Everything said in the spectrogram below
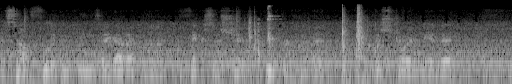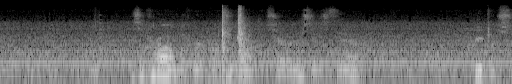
It's not fully complete because I gotta kind of fix this shit. Creeper kind of destroyed me a bit. It's a problem with working on survival servers is, yeah, creepers.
